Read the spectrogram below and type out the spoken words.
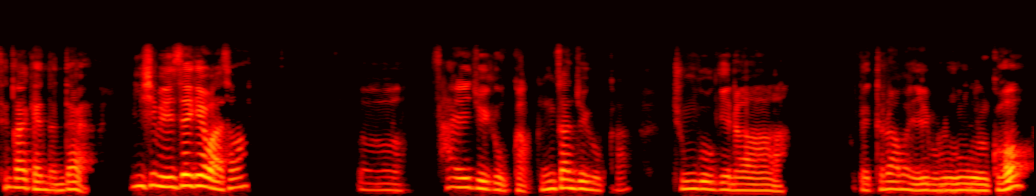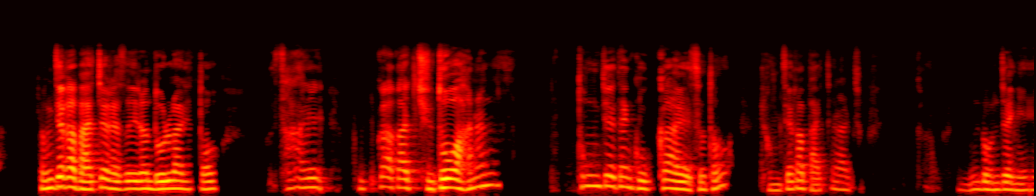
생각했는데 21세기에 와서 어, 사회주의 국가, 공산주의 국가, 중국이나 베트남은 일부고 경제가 발전해서 이런 논란이 또 사회 국가가 주도하는 통제된 국가에서도 경제가 발전할 수 논쟁이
